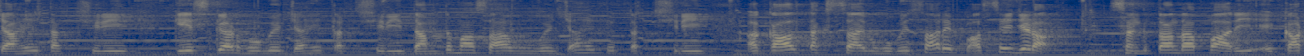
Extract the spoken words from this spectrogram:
ਚਾਹੇ ਤਖਤ ਸ੍ਰੀ ਕੇਸਗੜ੍ਹ ਹੋਵੇ, ਚਾਹੇ ਤਖਤ ਸ੍ਰੀ ਦਮਦਮਾ ਸਾਹਿਬ ਹੋਵੇ, ਚਾਹੇ ਫਿਰ ਤਖਤ ਸ੍ਰੀ ਅਕਾਲ ਤਖਤ ਸਾਹਿਬ ਹੋਵੇ, ਸਾਰੇ ਪਾਸੇ ਜਿਹੜਾ ਸੰਗਤਾਂ ਦਾ ਭਾਰੀ ਇਕੱਠ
